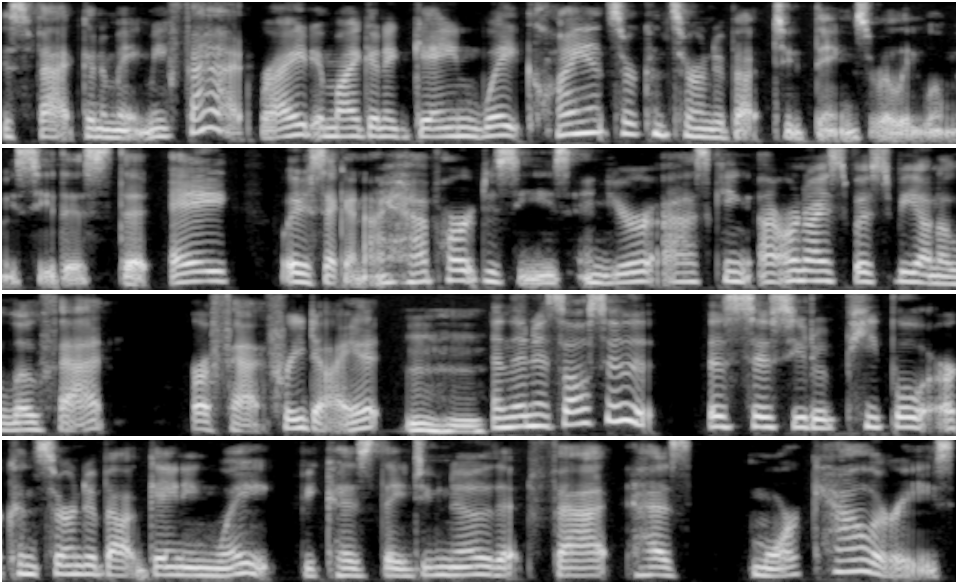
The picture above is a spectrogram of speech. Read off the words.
is fat going to make me fat, right? Am I going to gain weight? Clients are concerned about two things really when we see this that A, wait a second, I have heart disease and you're asking, aren't I supposed to be on a low fat or a fat free diet? Mm-hmm. And then it's also associated, people are concerned about gaining weight because they do know that fat has more calories.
